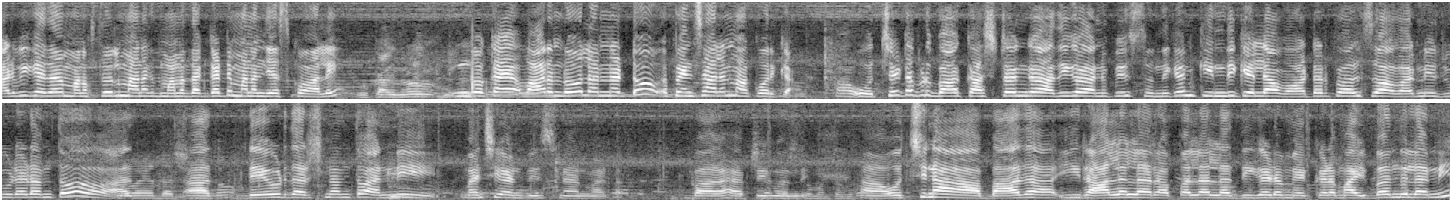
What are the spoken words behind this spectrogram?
అడవి కదా మన వసతులు మనకు మన తగ్గట్టు మనం చేసుకోవాలి. ఇంకొక వారం రోజులు అన్నట్టు పెంచాలని మా కోరిక. వచ్చేటప్పుడు బాగా కష్టంగా అదిగా అనిపిస్తుంది కానీ కిందికి వెళ్ళి ఆ వాటర్ ఫాల్స్ అవన్నీ చూడడంతో దేవుడి దర్శనంతో అన్నీ మంచిగా అనిపిస్తున్నాయి అనమాట బాగా హ్యాపీగా ఉంది. ఆ, వచ్చిన బాధ ఈ రాళ్ళ రప్పలల్ల దిగడం ఎక్కడం ఆ ఇబ్బందులన్నీ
